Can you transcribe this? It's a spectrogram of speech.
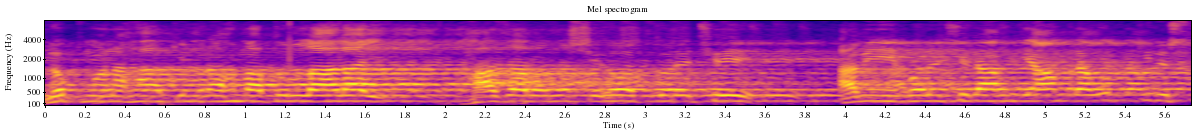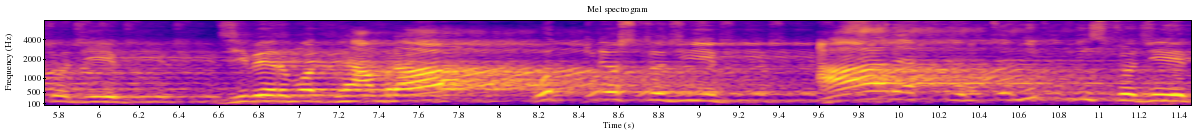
লোকমান হাকিম রহমাতুল্লাহ আলাই হাজার নসিহত করেছে। আমি বলেছিলাম যে আমরা উৎকৃষ্ট জীব। জীবের মধ্যে আমরা উৎকৃষ্ট জীব। আর একটি হচ্ছে নিকৃষ্ট জীব।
